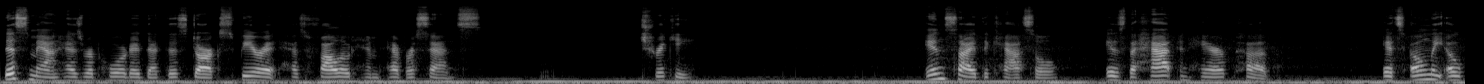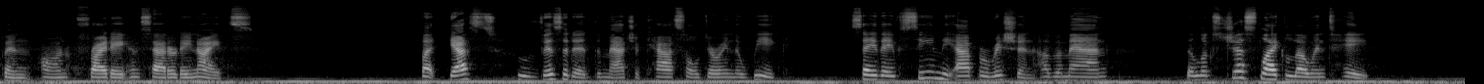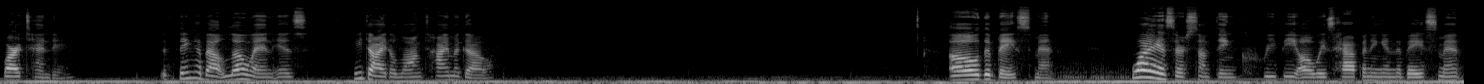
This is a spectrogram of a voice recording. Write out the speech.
This man has reported that this dark spirit has followed him ever since. Tricky. Inside the castle is the Hat and Hare Pub. It's only open on Friday and Saturday nights but guests who visited the Magic Castle during the week say they've seen the apparition of a man that looks just like Lowen Tate bartending. The thing about Lowen is he died a long time ago. Oh, the basement. Why is there something creepy always happening in the basement?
